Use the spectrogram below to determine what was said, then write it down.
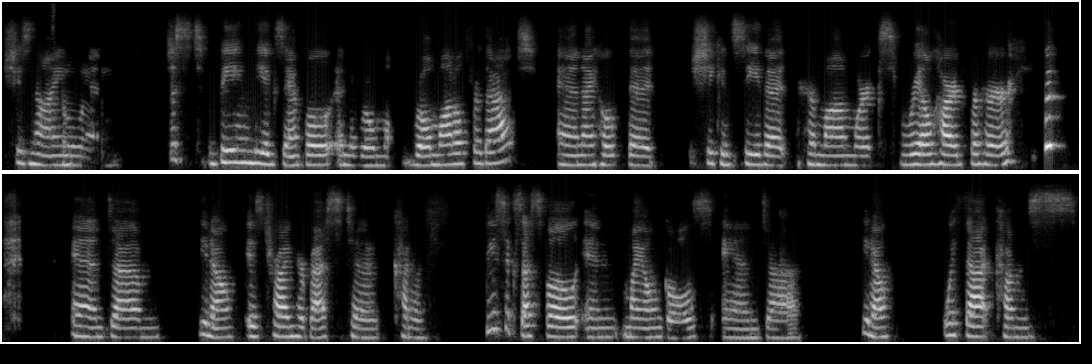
She's nine oh wow just being the example and the role role model for that. And I hope that she can see that her mom works real hard for her and um, you know is trying her best to kind of be successful in my own goals. And uh, you know, with that comes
